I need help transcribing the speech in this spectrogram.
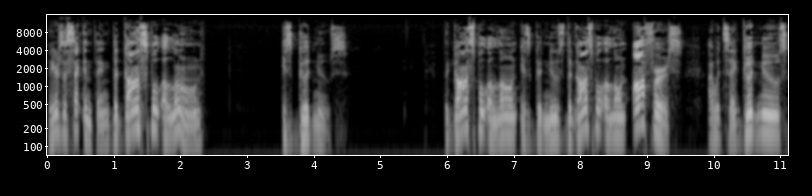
Here's the second thing the gospel alone is good news. The gospel alone is good news. The gospel alone offers, I would say, good news,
